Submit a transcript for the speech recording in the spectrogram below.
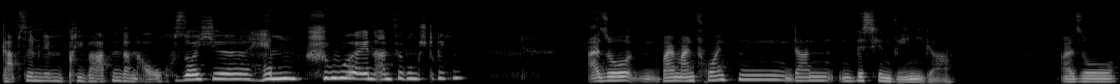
Gab es in dem Privaten dann auch solche Hemmschuhe in Anführungsstrichen? Also bei meinen Freunden dann ein bisschen weniger. Also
